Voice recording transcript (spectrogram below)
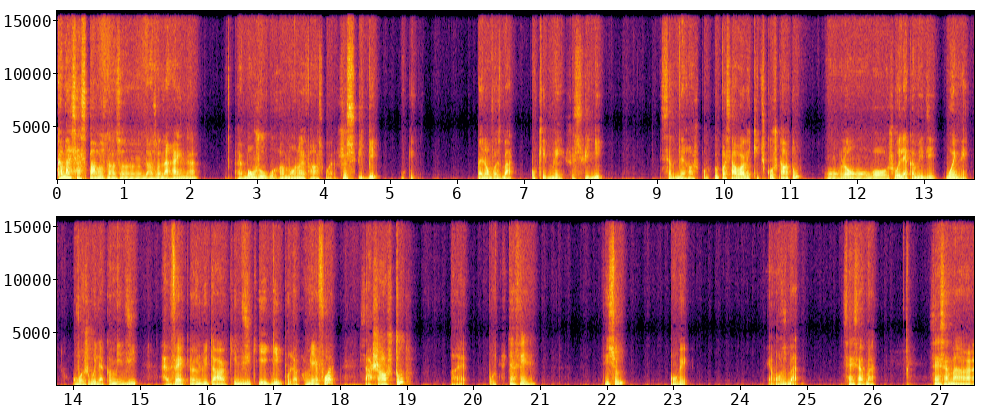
comment ça se passe dans un, dans une arène? Hein? Euh, bonjour, mon nom est François, je suis gay. OK. Ben là, on va se battre. OK, mais je suis gay. Ça me dérange pas. Je veux pas savoir avec qui tu couches tantôt. là, on va jouer la comédie. Oui, mais on va jouer la comédie avec un lutteur qui dit qu'il est gay pour la première fois. Ça change tout. Ben, pas tout à fait. Hein? T'es sûr? OK on se bat. Sincèrement. Sincèrement, euh,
